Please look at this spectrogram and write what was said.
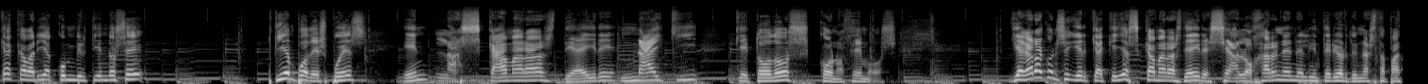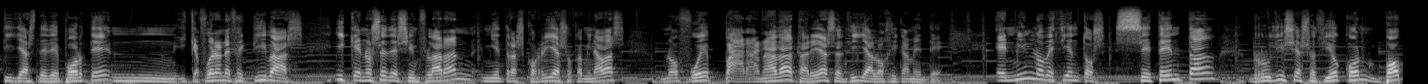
que acabaría convirtiéndose tiempo después en las cámaras de aire Nike que todos conocemos. Llegar a conseguir que aquellas cámaras de aire se alojaran en el interior de unas zapatillas de deporte mm, y que fueran efectivas y que no se desinflaran mientras corrías o caminabas no fue para nada tarea sencilla, lógicamente. En 1970, Rudy se asoció con Bob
